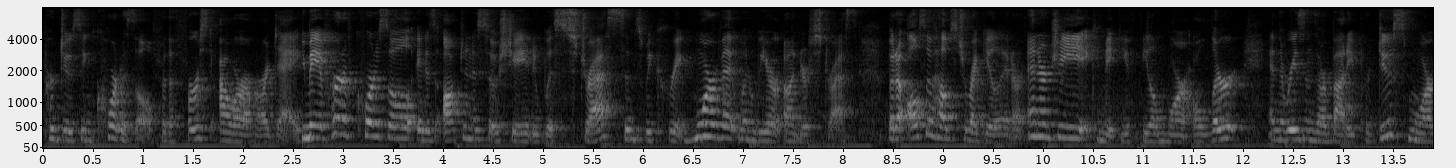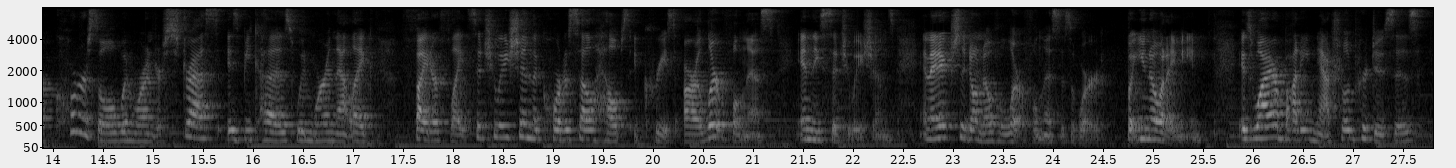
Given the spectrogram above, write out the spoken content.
producing cortisol for the first hour of our day. You may have heard of cortisol. It is often associated with stress since we create more of it when we are under stress. But it also helps to regulate our energy. It can make you feel more alert. And the reasons our body produce more cortisol when we're under stress is because when we're in that like fight or flight situation, the cortisol helps increase our alertfulness in these situations. And I actually don't know if alertfulness is a word, but you know what I mean. It's why our body naturally produces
